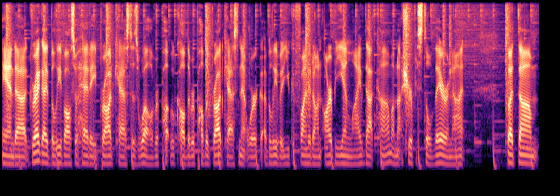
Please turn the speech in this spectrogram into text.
and uh, Greg, I believe, also had a broadcast as well, Repu- called the Republic Broadcast Network. I believe you can find it on rbnlive.com. I'm not sure if it's still there or not, but um,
